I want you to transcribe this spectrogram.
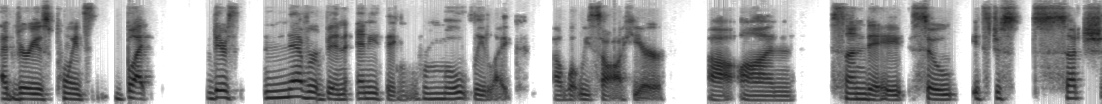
at various points, but there's never been anything remotely like uh, what we saw here uh, on Sunday. So it's just such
